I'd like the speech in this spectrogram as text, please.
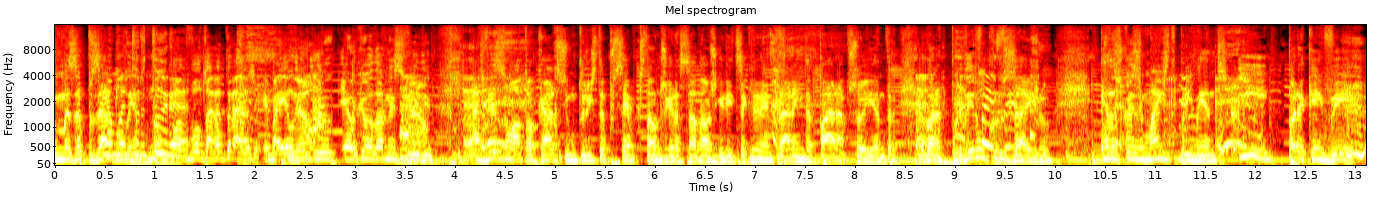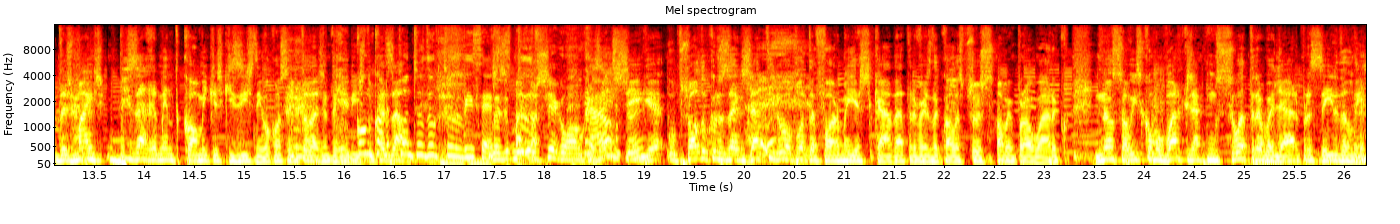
mas apesar É de lento tortura. não pode voltar atrás. Epá, é, lento, Não. e é o que eu adoro nesse vídeo. Às vezes um autocarro se o motorista percebe que está um desgraçado aos gritos a querer entrar ainda para a pessoa entra. Agora perder um cruzeiro é das coisas mais deprimentes e para quem vê das mais bizarramente cómicas que existem eu aconselho toda a gente a ver isto o Concordo casal com tudo o que tu disseste. Mas, mas chegam ao o casal carro. chega, o pessoal do cruzeiro já tirou a plataforma e a escada através da qual as pessoas sobem para o barco. Não só isso, como o barco já começou a trabalhar para sair dali.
